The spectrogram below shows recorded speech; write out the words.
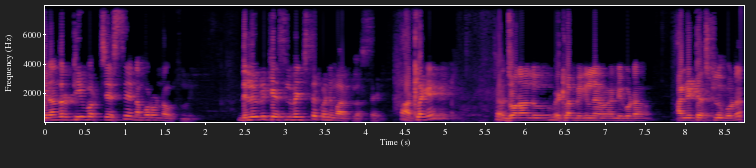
మీరందరూ టీం వర్క్ చేస్తే నంబర్ వన్ అవుతుంది. డెలివరీ కేసులు పెంచితే కొన్ని మార్కులు వస్తాయి. అట్లాగే జ్వరాలు ఇట్లా మిగిలినవన్నీ కూడా అన్ని టెస్టులు కూడా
